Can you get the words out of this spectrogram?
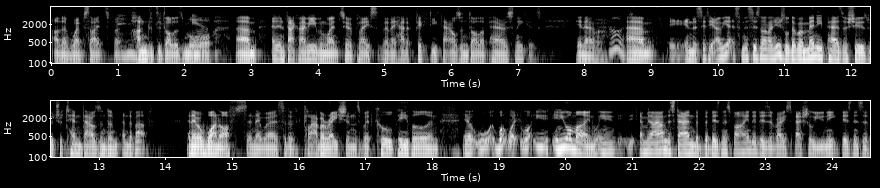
other websites for hundreds of dollars more um, and in fact i've even went to a place where they had a $50000 pair of sneakers you know Oh, um, in the city. Oh yes and this is not unusual. There were many pairs of shoes which were 10000 and and above. And they were one-offs and they were sort of collaborations with cool people and you know what what what, what you, in your mind i mean i understand that the business behind it is a very special unique business of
